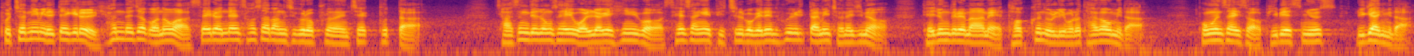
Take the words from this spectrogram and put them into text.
부처님 일대기를 현대적 언어와 세련된 서사 방식으로 풀어낸 책 붓다. 자승대종사의 원력에 힘입어 세상의 빛을 보게 된 후일담이 전해지며 대중들의 마음에 더 큰 울림으로 다가옵니다. 봉은사에서 BBS 뉴스 류기안입니다.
